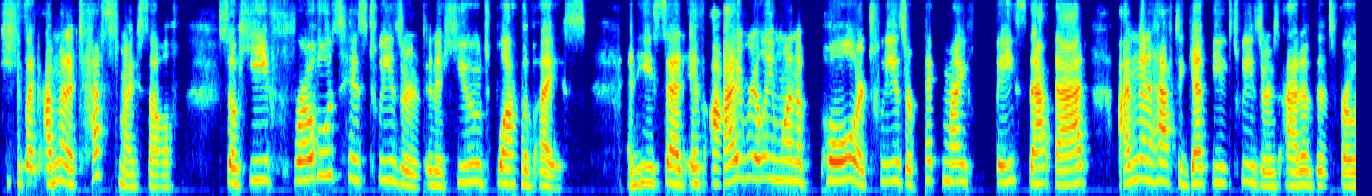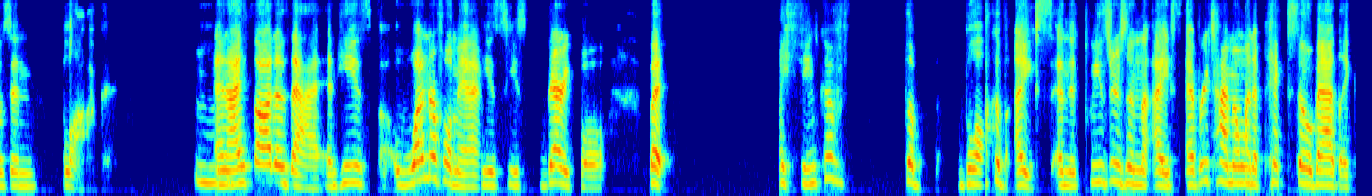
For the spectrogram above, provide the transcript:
he's like, I'm gonna test myself. So he froze his tweezers in a huge block of ice. And he said, if I really want to pull or tweeze or pick my face that bad, I'm gonna have to get these tweezers out of this frozen block. Mm-hmm. And I thought of that. And he's a wonderful man. He's he's very cool. But I think of the block of ice and the tweezers in the ice every time I want to pick so bad, like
